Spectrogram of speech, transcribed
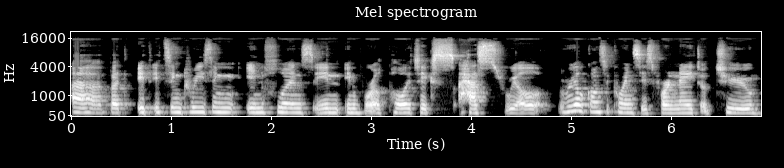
Uh, but it, its increasing influence in, in world politics has real real consequences for NATO too.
